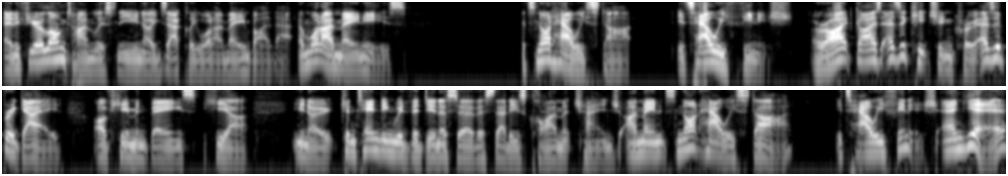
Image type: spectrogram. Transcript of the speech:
and if you're a long time listener, you know exactly what I mean by that. And what I mean is, it's not how we start; it's how we finish. All right, guys. As a kitchen crew, as a brigade of human beings here, you know, contending with the dinner service that is climate change. I mean, it's not how we start; it's how we finish. And yeah,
